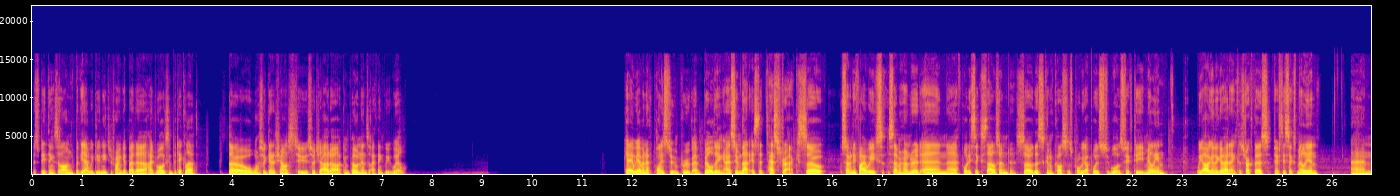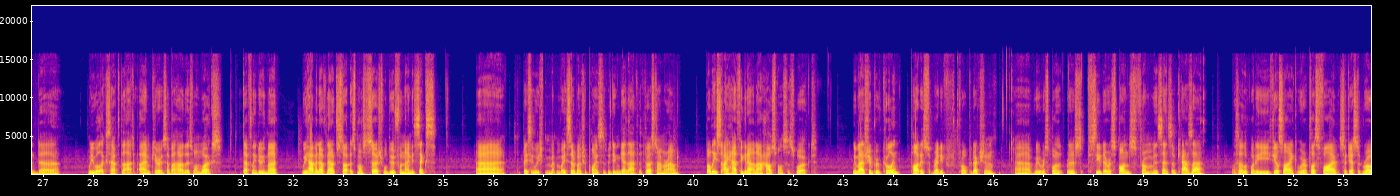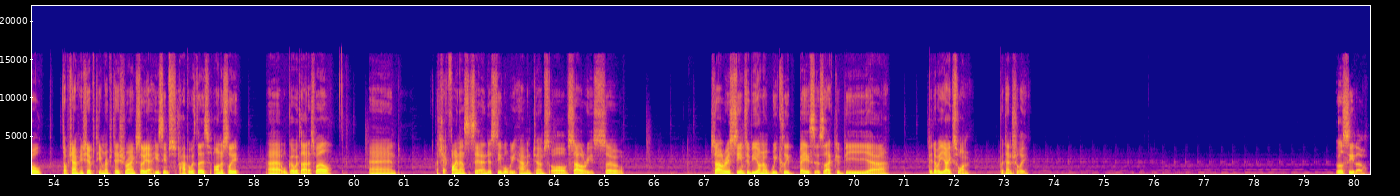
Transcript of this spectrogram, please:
just speed things along. But yeah, we do need to try and get better hydraulics in particular. So once we get a chance to switch out our components, I think we will. Okay, we have enough points to improve a building. I assume that is the test track. So 75 weeks, 746,000. So this is going to cost us probably upwards towards 50 million. We are going to go ahead and construct this, 56 million, and uh, we will accept that. I am curious about how this one works. Definitely doing that. We have enough now to start a sponsor search. We'll do it for 96. Uh, basically, we wasted a bunch of points since we didn't get that the first time around. But at least I have figured out now how sponsors worked. We managed to improve cooling. Part is ready for production. Uh, we received a response from Vincenzo Casa. Let's have a look what he feels like. We're a plus five, suggested role, top championship, team reputation rank. So yeah, he seems happy with this, honestly. Uh, we'll go with that as well. And let's check finances here and just see what we have in terms of salaries. So salaries seem to be on a weekly basis. That could be uh, a bit of a yikes one, potentially. We'll see though.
